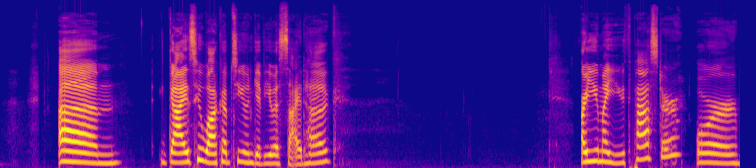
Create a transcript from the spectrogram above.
um, guys who walk up to you and give you a side hug. Are you my youth pastor or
